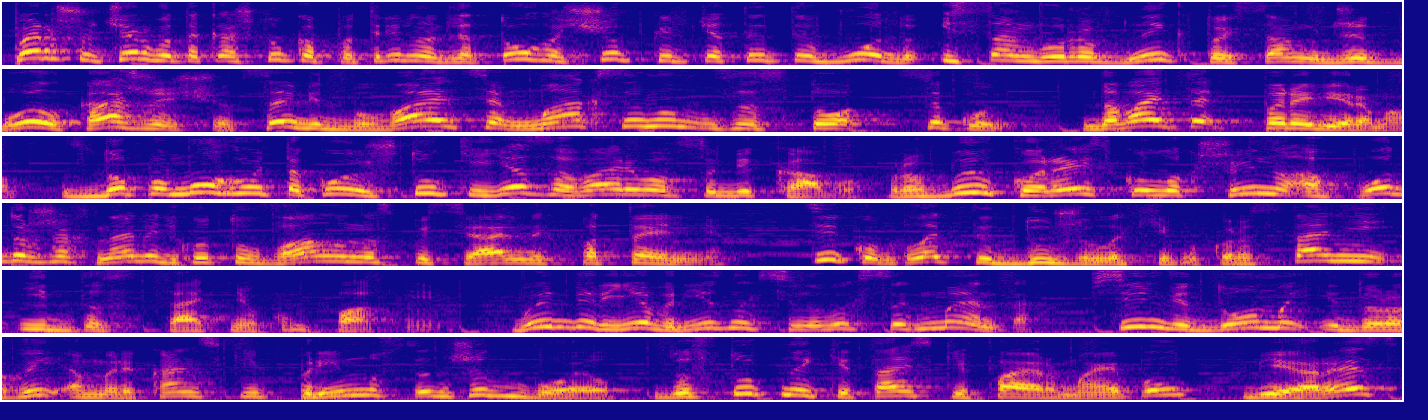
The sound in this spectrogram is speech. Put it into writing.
В першу чергу така штука потрібна для того, щоб кип'ятити воду. І сам виробник, той самий JetBoil, каже, що це відбувається максимум за 100 секунд. Давайте перевіримо. З допомогою такої штуки я заварював собі каву, робив корейську локшину, а в подорожах навіть готували на спеціальних пательнях. Ці комплекти дуже легкі в використанні і достатньо компактні. Вибір є в різних цінових сегментах. Всім відомий і дорогий американський Primus та JetBoil, доступний китайський Fire Maple, BRS,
